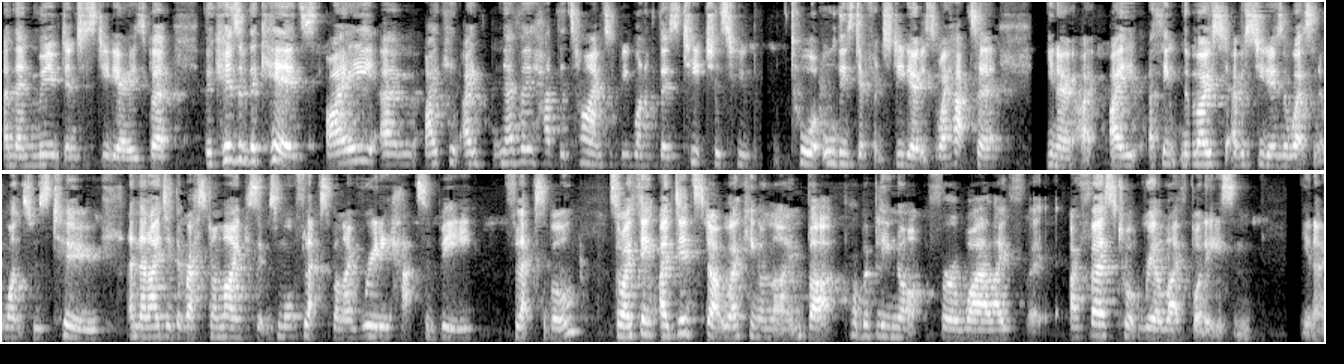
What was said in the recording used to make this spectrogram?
and then moved into studios. But because of the kids, I um, I could I never had the time to be one of those teachers who taught all these different studios. So I had to, you know, I I, I think the most ever studios I worked in at once was two, and then I did the rest online because it was more flexible. and I really had to be flexible. So I think I did start working online, but probably not for a while. I I first taught real life bodies, and you know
